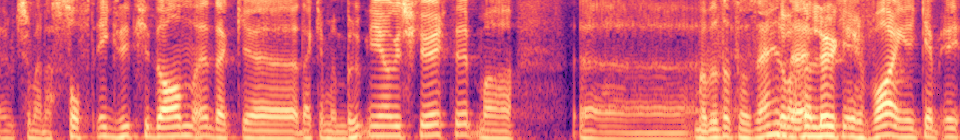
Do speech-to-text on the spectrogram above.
heb ik zo maar een soft exit gedaan, hè, dat, ik, eh, dat ik mijn broek niet aan gescheurd heb, maar... eh, Maar wil dat wel zeggen dat was een leuke ervaring. Ik heb, I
